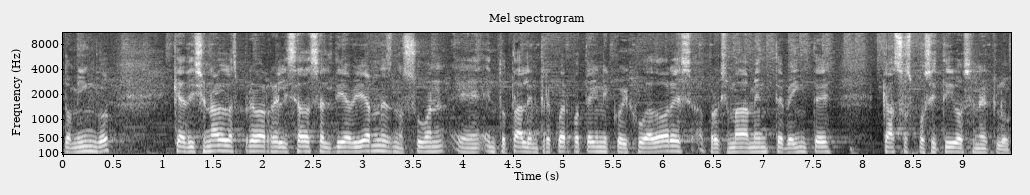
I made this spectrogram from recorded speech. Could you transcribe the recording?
domingo, que adicional a las pruebas realizadas el día viernes nos suban eh, en total entre cuerpo técnico y jugadores aproximadamente 20 casos positivos en el club.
